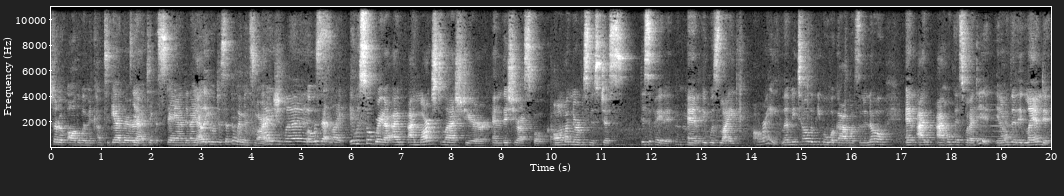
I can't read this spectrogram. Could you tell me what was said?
sort of all the women come together Yeah. and take a stand. And I Yeah. know that you were just at the Women's March. I was. What was that like? It was so great. I, I, I marched last year and this year I spoke. All my nervousness just dissipated. Mhm. And it was like, all right, let me tell the people what God wants them to know. And I, I hope that's what I did. You know, that it landed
